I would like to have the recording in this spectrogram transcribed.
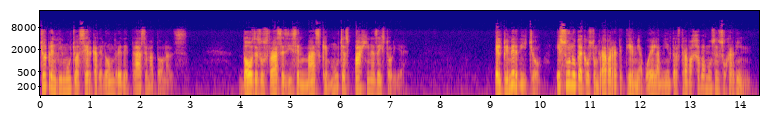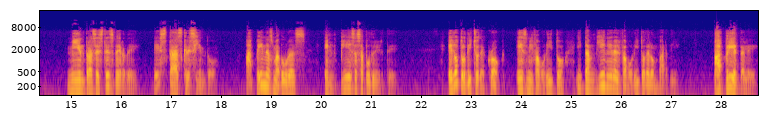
yo aprendí mucho acerca del hombre detrás de McDonald's. Dos de sus frases dicen más que muchas páginas de historia. El primer dicho es uno que acostumbraba repetir mi abuela mientras trabajábamos en su jardín. Mientras estés verde, estás creciendo. Apenas maduras, empiezas a pudrirte. El otro dicho de Croc es mi favorito y también era el favorito de Lombardi. Apriétale.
